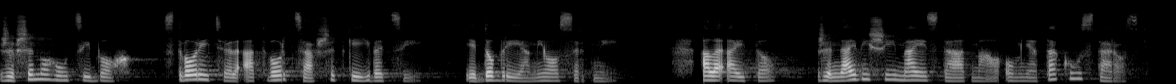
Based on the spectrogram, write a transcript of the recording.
že Všemohúci Boh, stvoriteľ a tvorca všetkých vecí, je dobrý a milosrdný. Ale aj to, že najvyšší majestát mal o mňa takú starosť,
